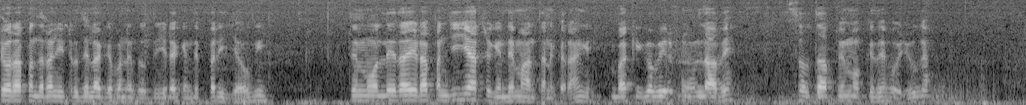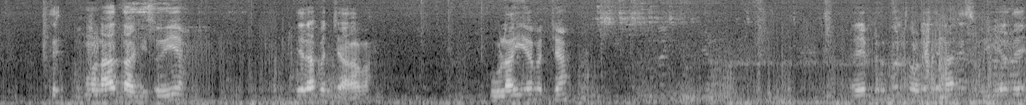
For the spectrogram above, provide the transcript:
14 15 ਲੀਟਰ ਦੇ ਲਾਗੇ ਬੰਨੇ ਦੁੱਧ ਜਿਹੜਾ ਕਹਿੰਦੇ ਭਰੀ ਜਾਊਗੀ। ਤੇ ਮੁੱਲ ਇਹਦਾ ਜਿਹੜਾ 25000 ਚ ਕਹਿੰਦੇ ਮਾਨਤਨ ਕਰਾਂਗੇ। ਬਾਕੀ ਕੋ ਵੀਰ ਫੋਨ ਲਾਵੇ, ਸੌਦਾ ਆਪੇ ਮੌਕੇ ਤੇ ਹੋ ਜਾਊਗਾ ਤੇ ਹੁਣ ਆ ਤਾਜੀ ਸੂਈ ਆ, ਇਹਦਾ ਬੱਚਾ ਵਾ। ਪੂਲਾ ਹੀ ਆ ਬੱਚਾ। ਇਹ ਬਿਲਕੁਲ ਥੋੜੇ ਦਿਨਾਂ ਦੀ ਸੂਈ ਆ ਤੇ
